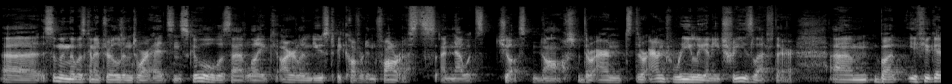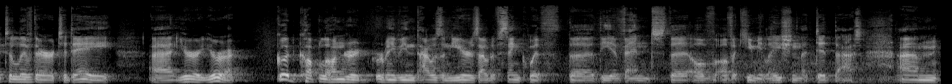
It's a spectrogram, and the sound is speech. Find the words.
uh, something that was kind of drilled into our heads in school was that like Ireland used to be covered in forests, and now it's just not. There aren't there aren't really any trees left there. Um, but if you get to live there today, uh, you're you're a good couple of hundred or maybe a thousand years out of sync with the the event the, of of accumulation that did that. Um,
